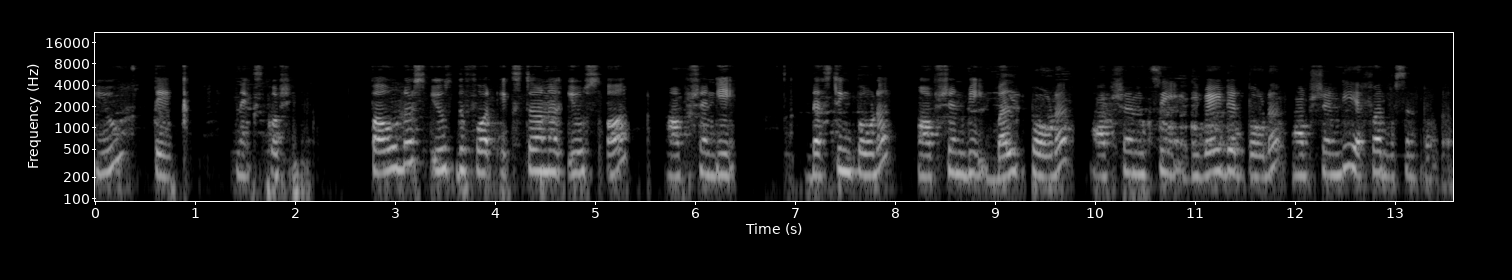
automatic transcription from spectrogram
you take. Next question. Powders used for external use are option A dusting powder, option B bulk powder, option C divided powder, option D effervescent powder.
